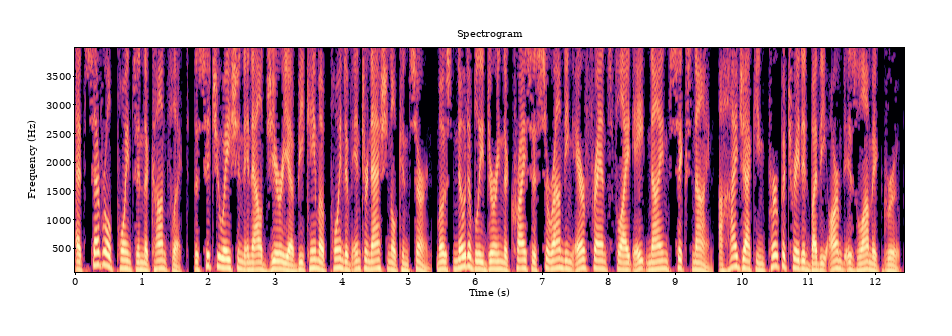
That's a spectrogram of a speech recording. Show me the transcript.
At several points in the conflict, the situation in Algeria became a point of international concern, most notably during the crisis surrounding Air France Flight 8969, a hijacking perpetrated by the Armed Islamic Group.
